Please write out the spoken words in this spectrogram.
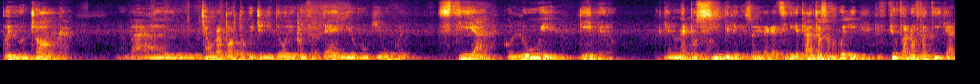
Poi uno gioca, ha un rapporto con i genitori o con i fratelli o con chiunque stia con lui libero. Perché non è possibile che sono i ragazzini che tra l'altro sono quelli che più fanno fatica,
